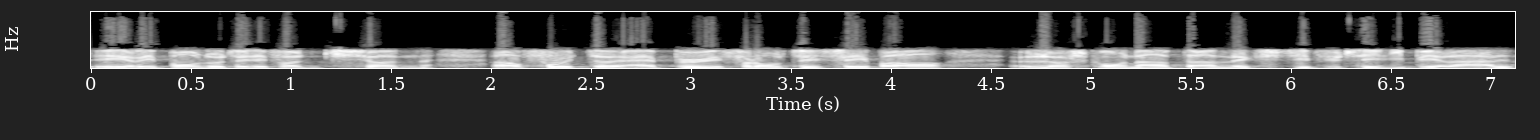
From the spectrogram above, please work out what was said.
et répondre au téléphone qui sonne. Alors, faut un peu effronté ses bords lorsqu'on entend l'ex-député libéral,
